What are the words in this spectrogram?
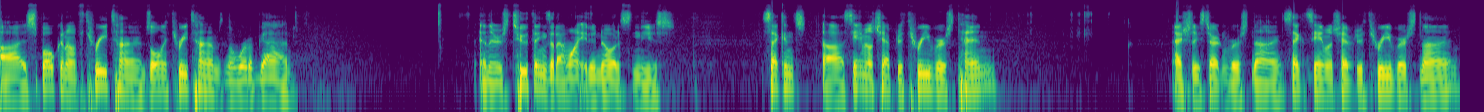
uh, is spoken of three times, only three times in the Word of God. And there's two things that I want you to notice in these. Second uh, Samuel chapter 3, verse 10. Actually, start in verse 9. 2 Samuel chapter 3, verse 9.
